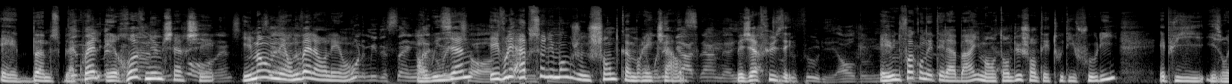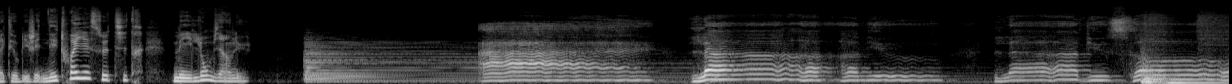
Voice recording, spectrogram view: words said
Et Bums Blackwell est revenu me chercher. Il m'a emmené en Nouvelle-Orléans, en Louisiane, et il voulait absolument que je chante comme Ray Charles. Mais j'ai refusé. Et une fois qu'on était là-bas, il m'a entendu chanter Tutti Frutti. Et puis, ils ont été obligés de nettoyer ce titre. Mais ils l'ont bien eu. I love you. Love you so.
